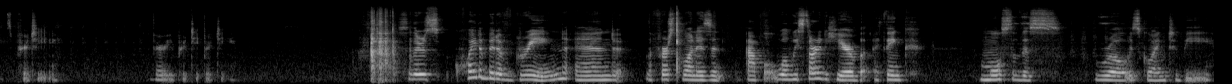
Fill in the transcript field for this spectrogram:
It's pretty. Very pretty, pretty. So there's quite a bit of green, and the first one is an apple. Well, we started here, but I think most of this row is going to be,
